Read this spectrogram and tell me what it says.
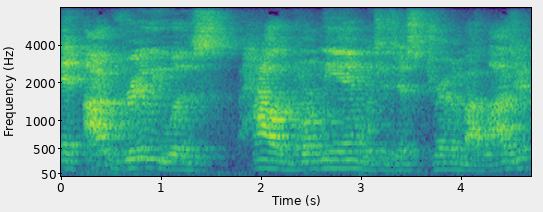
if I really was how I normally am, which is just driven by logic,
